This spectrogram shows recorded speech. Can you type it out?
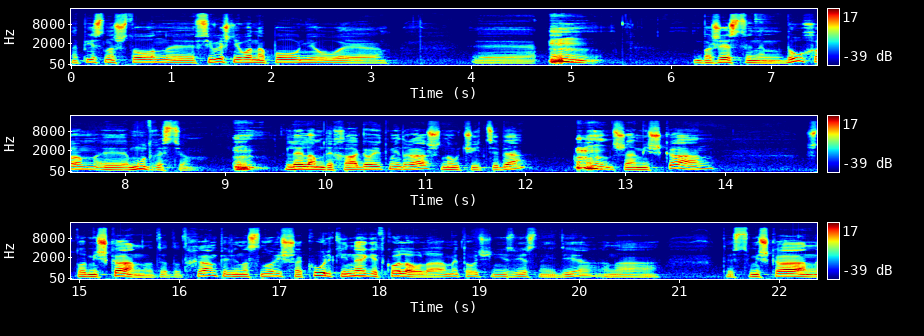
Написано, что он, э, Всевышний его наполнил э, э, божественным духом, э, мудростью. Лелам деха, говорит Мидраш, научить тебя, что мешкан, что мешкан, вот этот храм переносной, шакуль, кинегет, кола улам, это очень известная идея, она то есть Мешкан,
